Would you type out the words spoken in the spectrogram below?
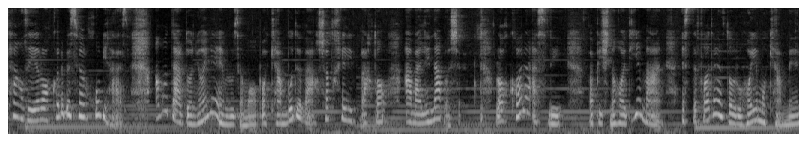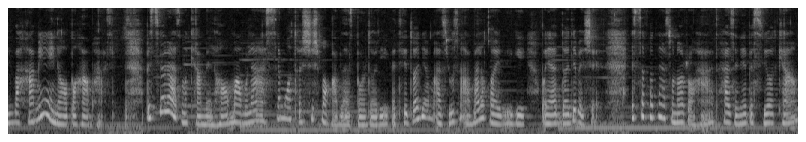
تغذیه راهکار بسیار خوبی هست. اما در دنیای امروز ما با کمبود وقت خیلی وقتا عملی نباشه. راهکار اصلی و پیشنهادی من استفاده از داروهای مکمل و همه اینا با هم هست. بسیار از مکمل ها معمولا از سه ماه تا 6 ماه قبل از بارداری و تعدادی هم از روز اول قاعدگی باید داده بشه. استفاده از اونا راحت هزینه بسیار کم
